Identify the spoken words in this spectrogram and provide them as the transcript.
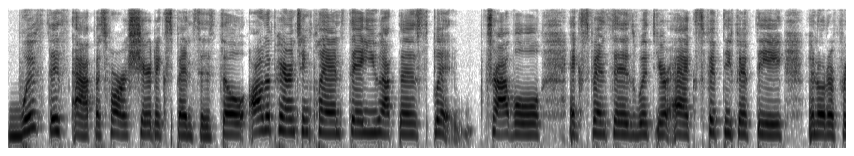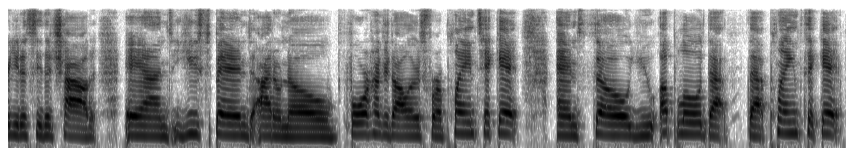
with this app, as far as shared expenses. So, on the parenting plan, say you have to split travel expenses with your ex 50 50 in order for you to see the child, and you spend, I don't know, $400 for a plane ticket. And so you upload that, that plane ticket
